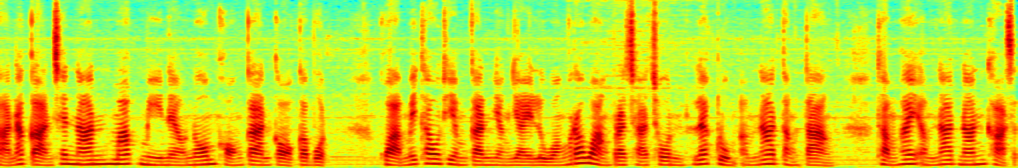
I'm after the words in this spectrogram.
ถานการณ์เช่นนั้นมักมีแนวโน้มของการก่อกรบฏ ความไม่เท่าเทียมกันอย่างใหญ่หลวงระหว่างประชาชนและกลุ่มอำนาจต่างๆทำให้อำนาจนั้นขาดเส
